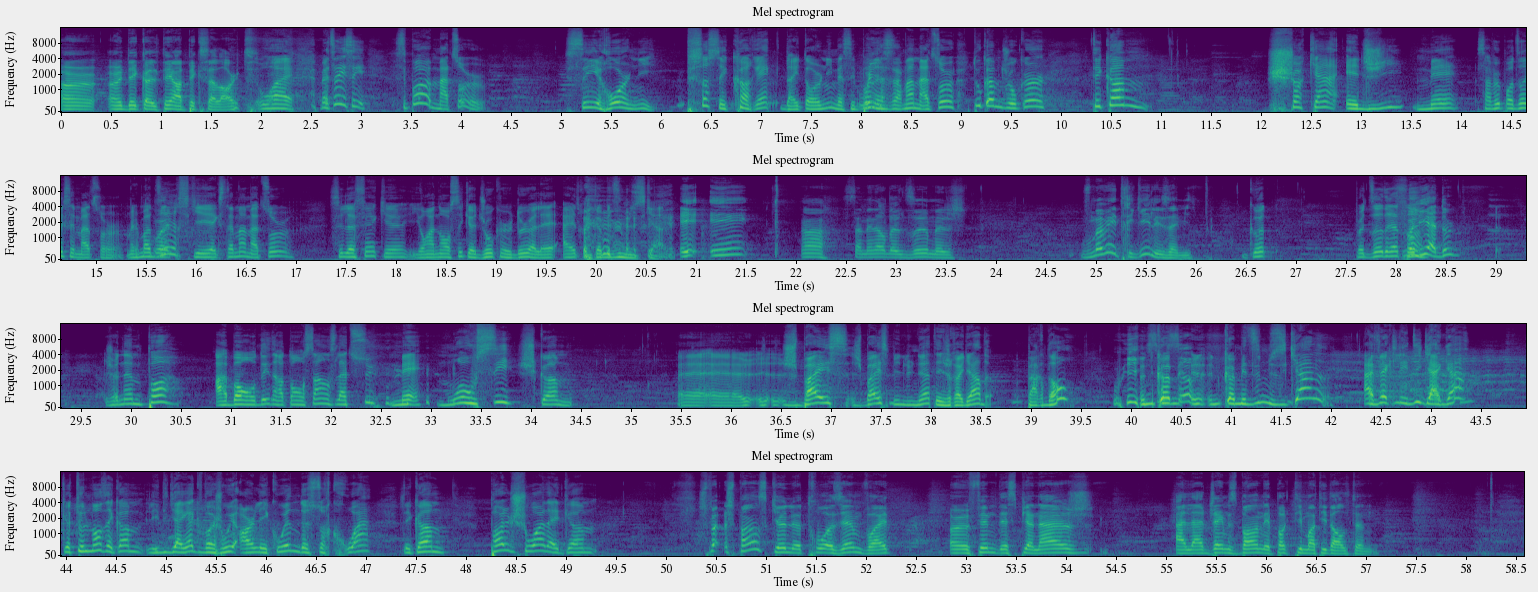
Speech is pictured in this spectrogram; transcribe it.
un, un décolleté en pixel art. Ouais. Mais tu sais, c'est, c'est pas mature. C'est horny. Puis ça, c'est correct d'être horny, mais c'est pas Oui. nécessairement mature. Tout comme Joker, t'es comme choquant, edgy, mais ça veut pas dire que c'est mature. Mais je vais te Ouais. dire, ce qui est extrêmement mature, c'est le fait qu'ils ont annoncé que Joker 2 allait être une comédie musicale. Et, et ah, ça m'énerve de le dire, mais je- vous m'avez intrigué, les amis. Écoute, je peux te dire directement, Folie à deux. je n'aime pas abonder dans ton sens là-dessus, mais moi aussi, je suis comme... euh, euh, je- baisse, je baisse mes lunettes et je regarde. Pardon? Oui, une, com- ça. une, une comédie musicale avec Lady Gaga? Que tout le monde est comme Lady Gaga qui va jouer Harley Quinn de surcroît c'est comme pas le choix d'être comme Je, pe- je pense que le troisième va être un film d'espionnage à la James Bond époque Timothy Dalton.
